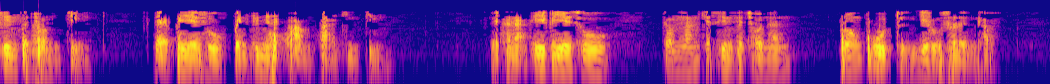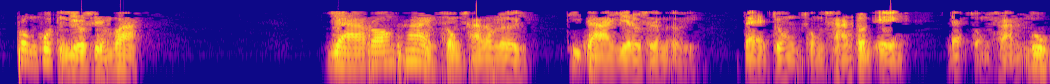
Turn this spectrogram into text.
สิ้นพระชนจริง และพระเยซูเป็นขึ้นจากความตายจริง ๆ ในขณะที่พระเยซูกำลังจะสิ้นพระชนนั้น พระองค์พูดถึงเยรูซาเล็มครับ พระองค์พูดถึงเยรูซาเล็มว่า อย่าร้องไห้สงสารเราเลยที่ดาเยรูซาเล็มเอ่ย แต่จงสงสารตนเอง และสงสารลูก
